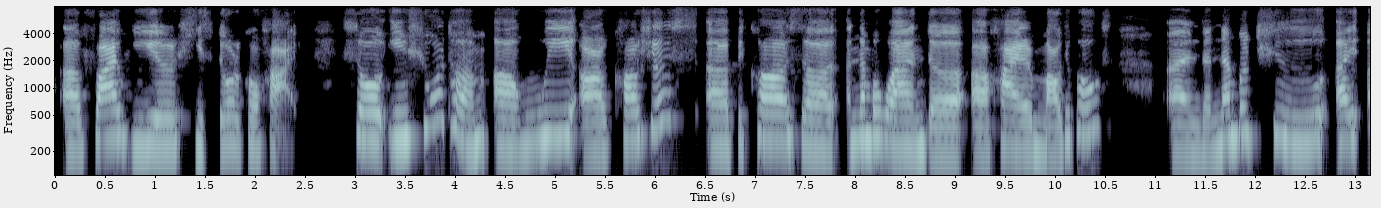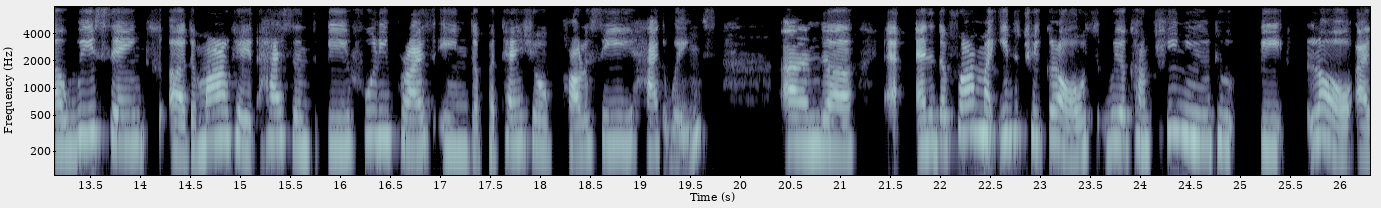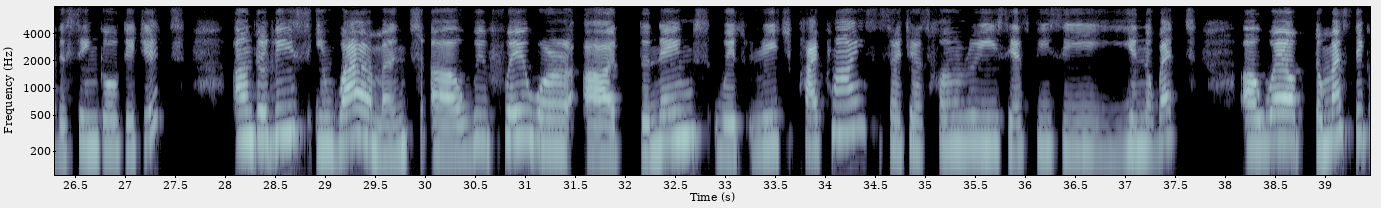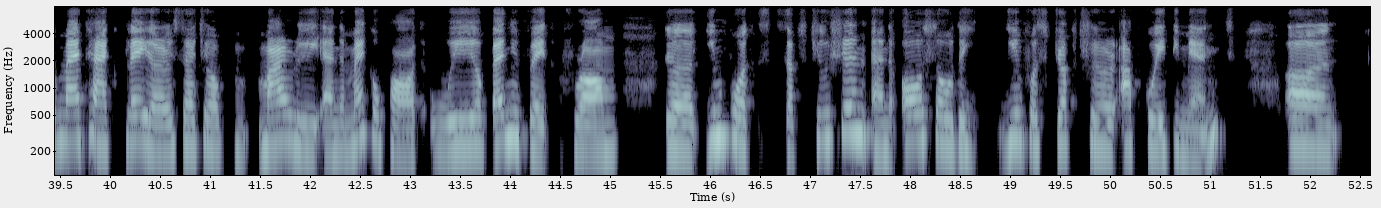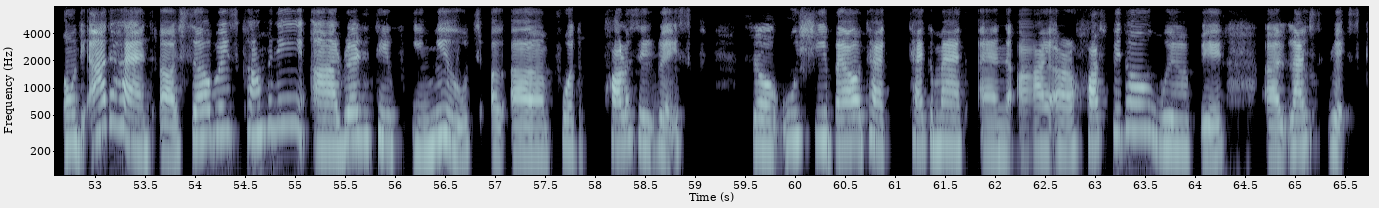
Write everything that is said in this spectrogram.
a five-year historical high. So in short term, uh, we are cautious uh, because uh, number one, the uh, higher multiples, and number two, I, uh, we think uh, the market hasn't been fully priced in the potential policy headwinds. And, and the pharma industry growth will continue to be low at the single digits under this environment, uh, we favor uh, the names with rich pipelines, such as Hengrui, CSPC, Innovent, uh, domestic medtech players such as Mindray and MicroPort will benefit from the import substitution and also the infrastructure upgrade demand. Uh, on the other hand, uh, service companies are relatively immune uh, for the policy risk. So WuXi Biotech, Tigermed, and Aier Hospital will be less risk.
